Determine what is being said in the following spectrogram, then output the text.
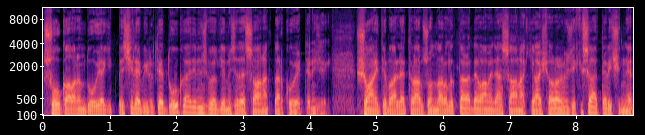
Soğuk havanın doğuya gitmesiyle birlikte Doğu Karadeniz bölgemizde de sağanaklar kuvvetlenecek. Şu an itibariyle Trabzon'da aralıklarla devam eden sağanak yağışlar. Önümüzdeki saatler içinde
